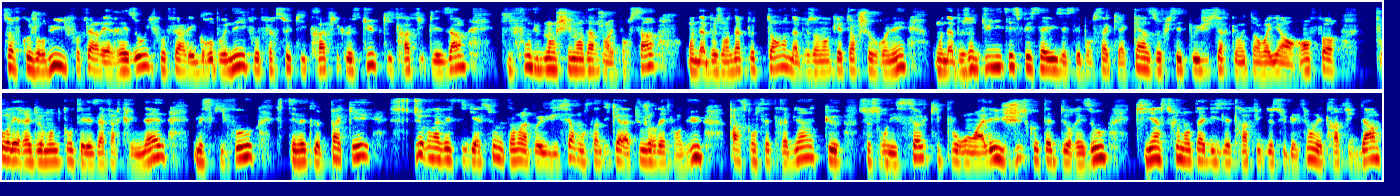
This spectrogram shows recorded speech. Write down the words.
Sauf qu'aujourd'hui, il faut faire les réseaux, il faut faire les gros bonnets, il faut faire ceux qui trafiquent le stup, qui trafiquent les armes, qui font du blanchiment d'argent. Et pour ça, on a besoin d'un peu de temps, on a besoin d'enquêteurs chevronnés, on a besoin d'unités spécialisées. C'est pour ça qu'il y a 15 officiers de police judiciaire qui ont été envoyés en renfort pour les règlements de compte et les affaires criminelles. Mais ce qu'il faut, c'est mettre le paquet sur l'investigation, notamment la police judiciaire. Mon syndicat l'a toujours défendu parce qu'on sait très bien que ce sont les seuls qui pourront aller jusqu'aux têtes de réseau qui instrumentalisent les trafics de stupéfiants, les trafics d'armes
